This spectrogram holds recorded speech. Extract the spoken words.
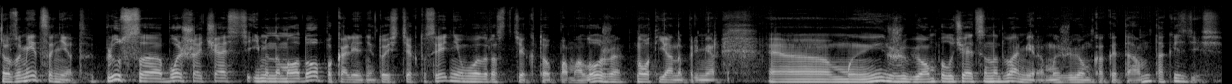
разумеется, нет. Плюс э, большая часть именно молодого поколения, то есть те, кто средний возраст, те, кто помоложе, ну вот я, например, мы живем, получается, на два мира. Мы живем как и там, так и здесь.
